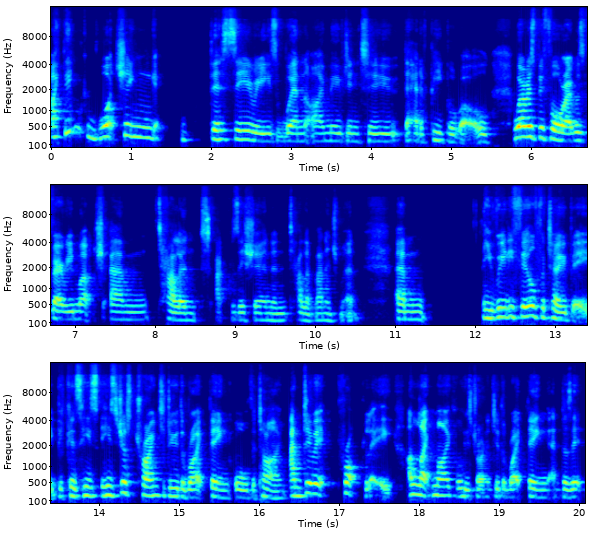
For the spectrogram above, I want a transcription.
I think watching this series when I moved into the head of people role, whereas before I was very much um, talent acquisition and talent management. Um, you really feel for Toby because he's he's just trying to do the right thing all the time and do it properly. Unlike Michael, who's trying to do the right thing and does it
